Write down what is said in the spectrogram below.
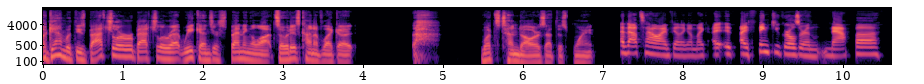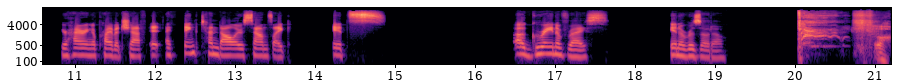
again, with these bachelor or bachelorette weekends, you're spending a lot. So it is kind of like a, what's $10 at this point? And that's how I'm feeling. I'm like, I, it, I think you girls are in Napa. You're hiring a private chef. It, I think ten dollars sounds like it's a grain of rice in a risotto. Oh,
